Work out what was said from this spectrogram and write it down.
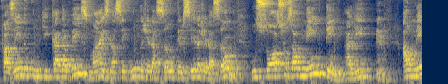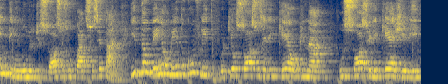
fazendo com que cada vez mais na segunda geração, terceira geração, os sócios aumentem ali aumentem o número de sócios no quadro societário e também aumenta o conflito, porque os sócios ele quer opinar, o sócio ele quer gerir,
